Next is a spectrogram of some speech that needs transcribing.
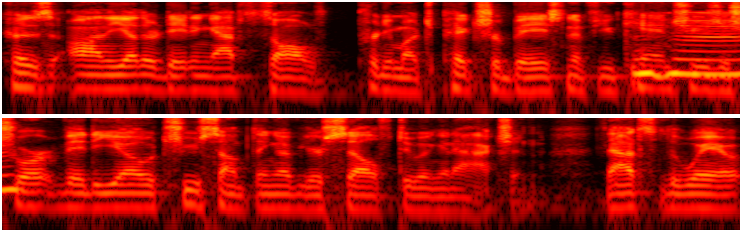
because on the other dating apps, it's all pretty much picture based. And if you can choose Mm-hmm. a short video, choose something of yourself doing an action. That's the way our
